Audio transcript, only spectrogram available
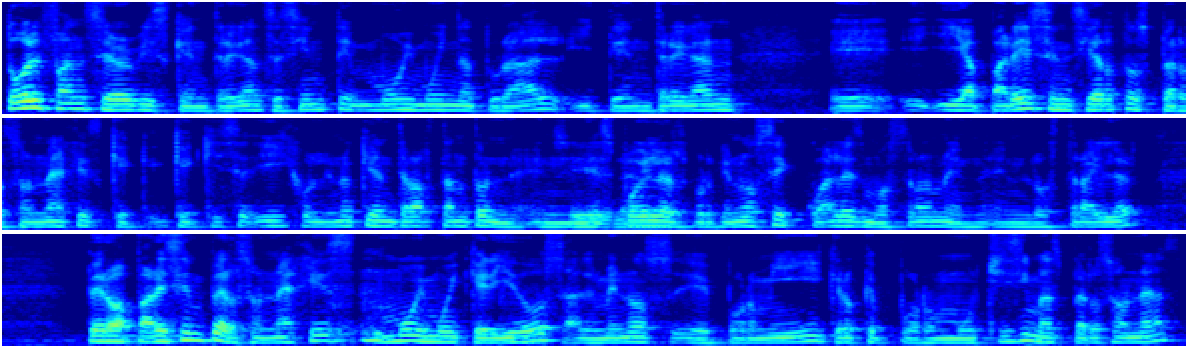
Todo el fanservice que entregan se siente muy, muy natural y te entregan... eh, y, aparecen ciertos personajes que, que, que quise- híjole, no quiero entrar tanto en, en Sí, no. spoilers porque no sé cuáles mostraron en, en los trailers. Pero aparecen personajes muy, muy queridos, al menos eh, por mí y creo que por muchísimas personas,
